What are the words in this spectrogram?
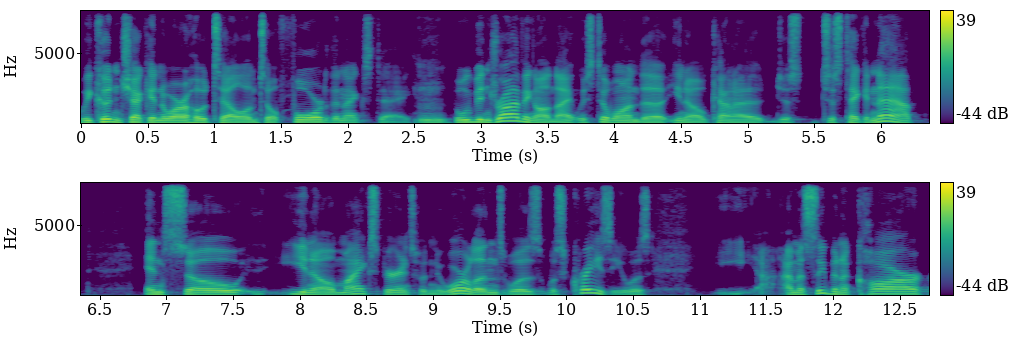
We couldn't check into our hotel until 4 the next day. Mm. But we've been driving all night. We still wanted to, you know, kind of just just take a nap. And so, you know, my experience with New Orleans was was crazy. It was I'm asleep in a car,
